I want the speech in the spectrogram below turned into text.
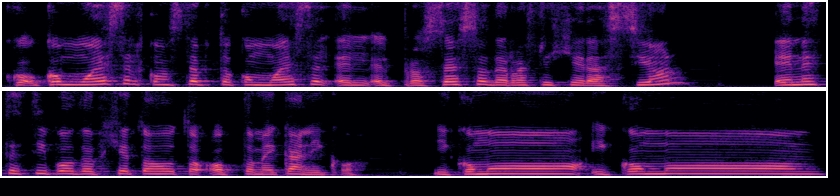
cómo es el concepto, cómo es el, proceso de refrigeración en este tipo de objetos optomecánicos y cómo, y cómo,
